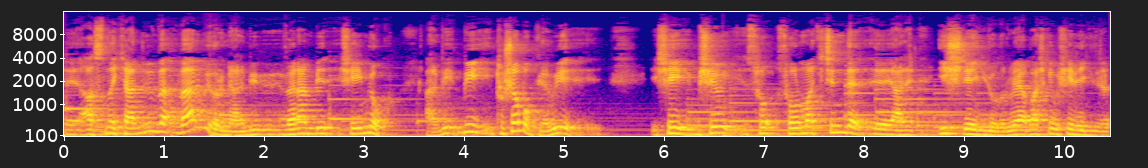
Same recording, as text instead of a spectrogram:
e, aslında kendimi ve- vermiyorum yani bir veren bir şeyim yok. Yani bir, bir tuşa bakıyor. Bir şey bir şey so- sormak için de e, yani işle ilgili olur veya başka bir şeyle ilgili.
